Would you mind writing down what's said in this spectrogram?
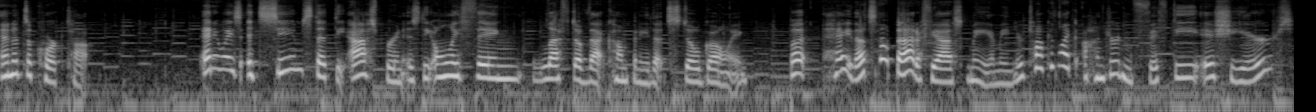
and it's a cork top. Anyways, it seems that the aspirin is the only thing left of that company that's still going. But hey, that's not bad if you ask me. I mean, you're talking like 150 ish years.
